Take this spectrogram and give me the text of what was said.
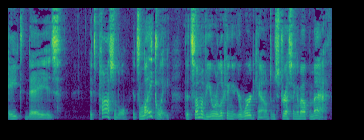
Eight days. It's possible, it's likely, that some of you are looking at your word count and stressing about the math.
